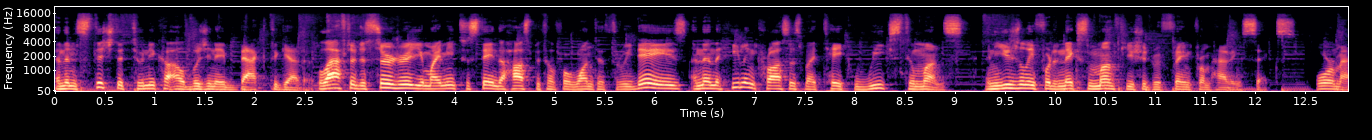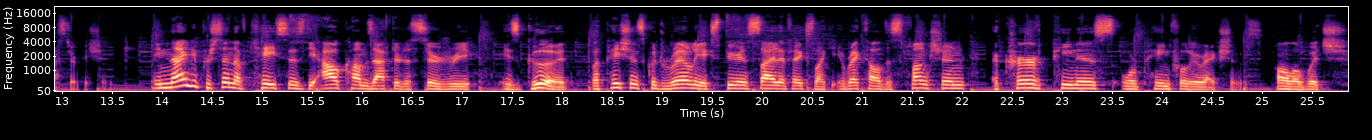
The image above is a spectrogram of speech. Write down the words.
and then stitch the tunica albuginea back together. Well, after the surgery, you might need to stay in the hospital for one one to three days, and then the healing process might take weeks to months. And usually for the next month, you should refrain from having sex or masturbation. In 90% of cases, the outcomes after the surgery is good, but patients could rarely experience side effects like erectile dysfunction, a curved penis, or painful erections, all of which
